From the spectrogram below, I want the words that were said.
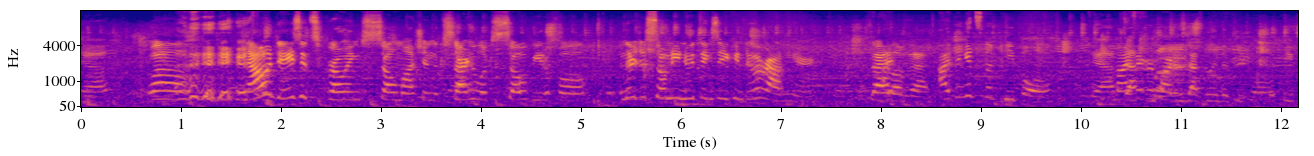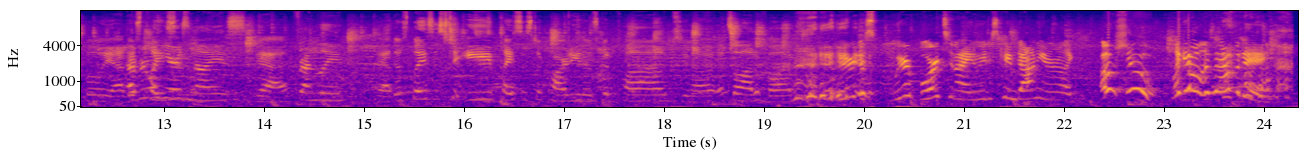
Yeah. Well, nowadays it's growing so much and it's starting to look so beautiful. And there's just so many new things that you can do around here. So I love that. I think it's the people. Yeah. My definitely. favorite part is definitely the people. the people. Yeah. There's Everyone here is nice, Yeah. friendly. Yeah. There's places to eat, places to party. There's good pubs. You know, it's a lot of fun. we were just we were bored tonight and we just came down here and we're like, oh shoot, look at all this happening.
